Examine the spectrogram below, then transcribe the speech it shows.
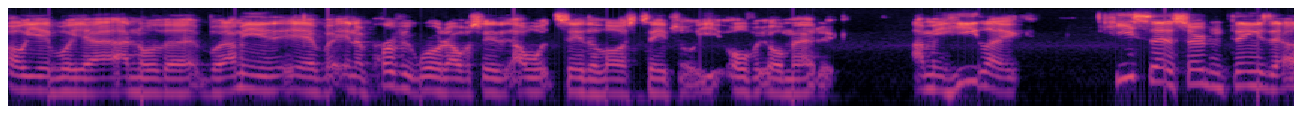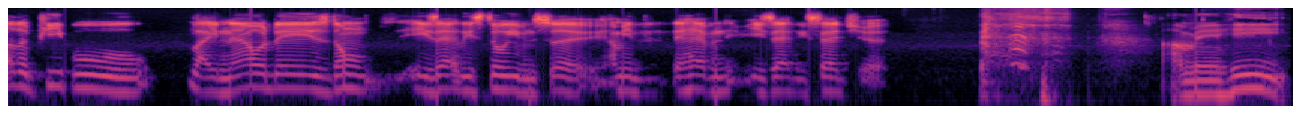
Oh yeah, well yeah, I know that. But I mean, yeah, but in a perfect world, I would say I would say the lost tapes over Illmatic. I mean, he like he says certain things that other people like nowadays don't exactly still even say. I mean, they haven't exactly said yet. I mean, he,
